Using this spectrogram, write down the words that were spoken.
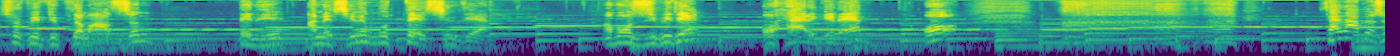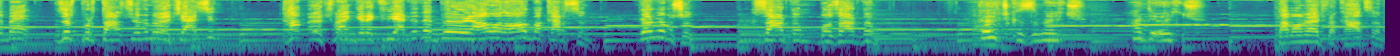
Sırf bir diploma alsın, beni, annesini mutlu etsin diye. Ama o zibidi, o hergire, o... Sen ne yapıyorsun be? Zırt pırt tansiyonumu ölçersin. Tam ölçmen gerektiği yerde de böyle havalı havalı bakarsın. Görmüyor musun? Kızardım, bozardım. Ölç kızım ölç. Hadi ölç. Tamam ölçme kalsın.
